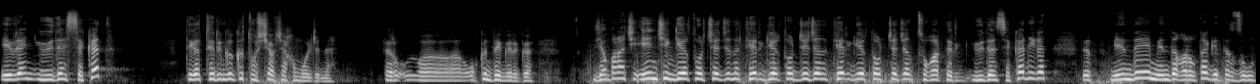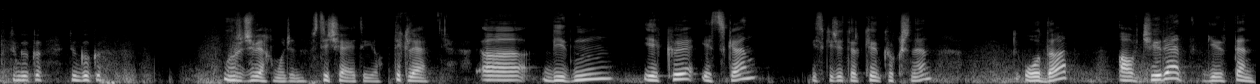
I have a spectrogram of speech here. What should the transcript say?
Еврен үйден секет, тега теринге тошчап чахым олжene. Тер окын тенгерге. Ямбарачы энчин гер торча жана, тер гер торча жана, тер гер торча жана, сугар тер үйден сека дегет. Менде, менде караута кетер зулды түнгөкө, түнгөкө үржібек молжene, встречает ее. Текле. Бидін екі ецкен, еске жетер кен көкшінен, одат, авчерет гертен.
